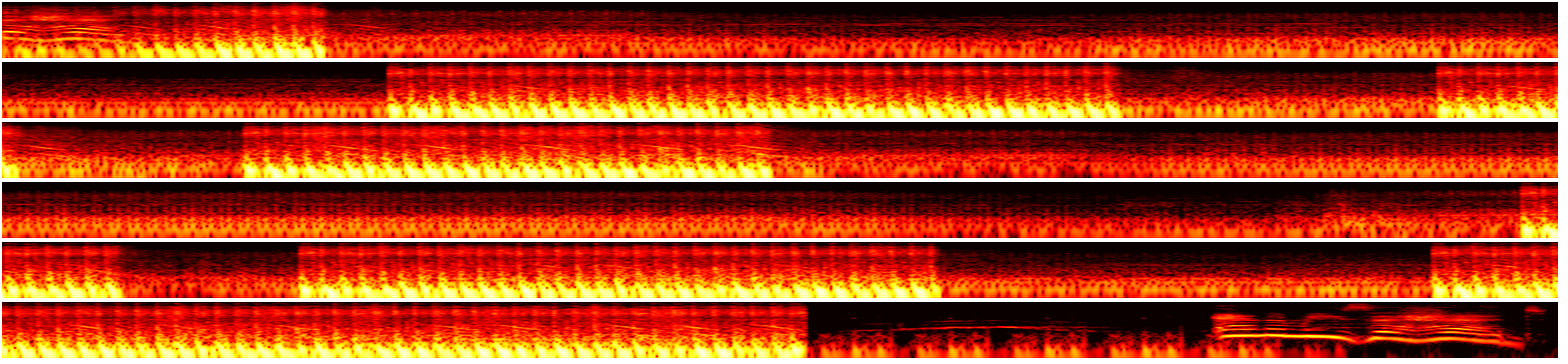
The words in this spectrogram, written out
Enemies ahead! Enemies ahead!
